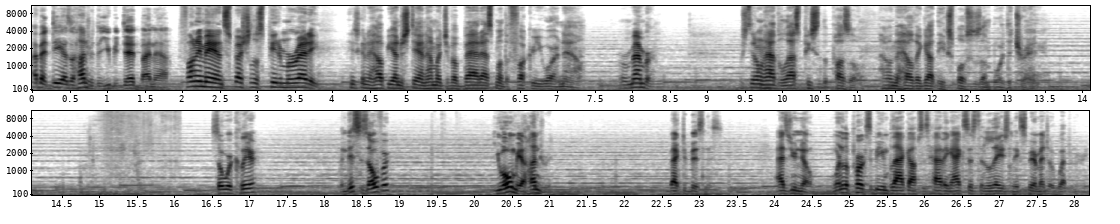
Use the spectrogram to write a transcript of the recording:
I bet D has a hundred that you'd be dead by now. Funny man, Specialist Peter Maretti. He's gonna help you understand how much of a badass motherfucker you are now. Remember, we still don't have the last piece of the puzzle. How in the hell they got the explosives on board the train? So we're clear? When this is over, you owe me a hundred. Back to business. As you know, one of the perks of being Black Ops is having access to the latest in experimental weaponry.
